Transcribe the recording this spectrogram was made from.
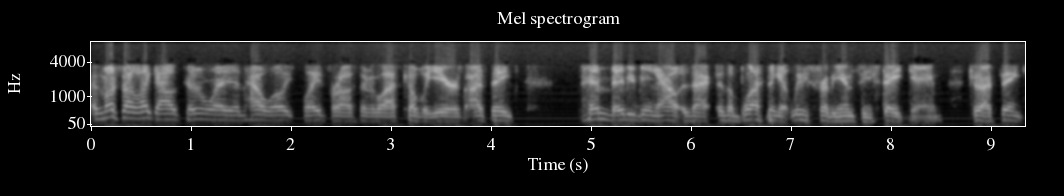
as much as I like Alex Hemenway and how well he's played for us over the last couple of years. I think him maybe being out is that is a blessing at least for the NC State game because I think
